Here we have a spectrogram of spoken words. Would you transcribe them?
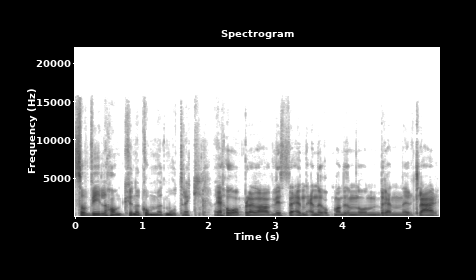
så vil han kunne komme med et mottrekk. Jeg håper det da, Hvis det ender opp med at liksom, noen brenner klær,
